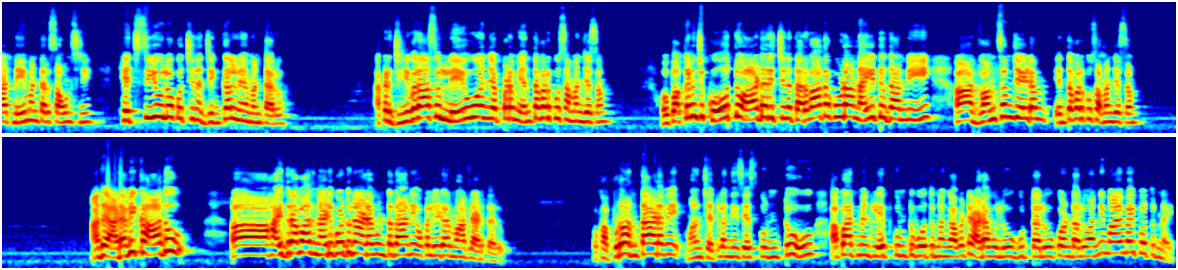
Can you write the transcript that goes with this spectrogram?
వాటిని ఏమంటారు సౌండ్స్ని? హెచ్సియులోకి వచ్చిన జింకల్ని ఏమంటారు? అక్కడ జీవరాశులు లేవు అని చెప్పడం ఎంతవరకు సమంజసం? ఓ పక్క నుంచి కోర్టు ఆర్డర్ ఇచ్చిన తర్వాత కూడా నైట్ దాన్ని ధ్వంసం చేయడం ఎంతవరకు సమంజసం? అది అడవి కాదు హైదరాబాద్ నడిబొడ్డున అడవి ఉంటుందా అని ఒక లీడర్ మాట్లాడతారు. ఒకప్పుడు అంతా అడవి మనం చెట్లను తీసేసుకుంటూ అపార్ట్మెంట్ లేపుకుంటూ పోతున్నాం కాబట్టి అడవులు గుట్టలు కొండలు అన్నీ మాయమైపోతున్నాయి.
